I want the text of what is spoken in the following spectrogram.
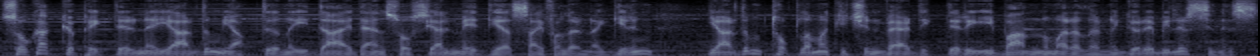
Sokak köpeklerine yardım yaptığını iddia eden sosyal medya sayfalarına girin, yardım toplamak için verdikleri IBAN numaralarını görebilirsiniz.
